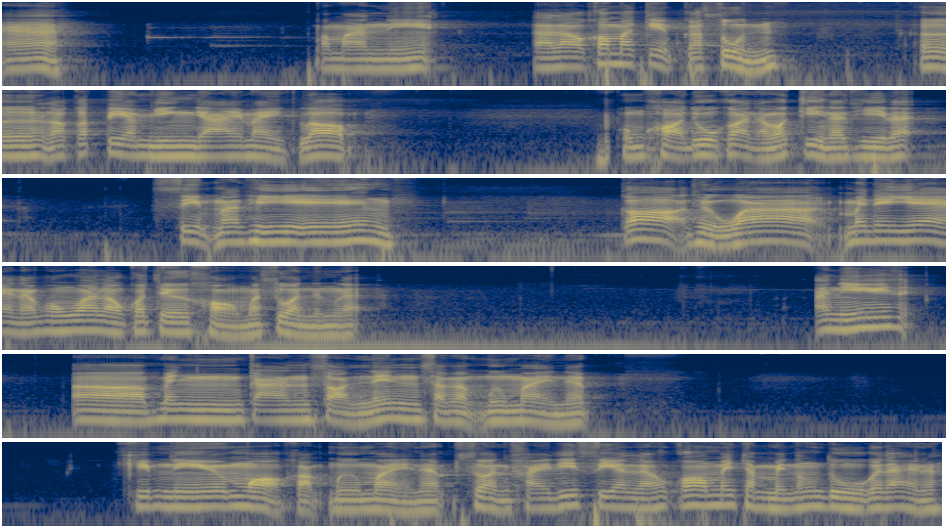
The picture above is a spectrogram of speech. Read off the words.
อ่า ประมาณนี้ แล้วเราก็มาเก็บกระสุน เออ แล้วก็เตรียมยิงยายใหม่อีกรอบ ผมขอดูก่อนนะว่ากี่นาทีแล้วสิบนาทีเอง ก็ถือว่าไม่ได้แย่นะ เพราะว่าเราก็เจอของมาส่วนหนึ่งแล้ว อันนี้ เอ่อเป็นการสอนเล่นสำหรับมือใหม่นะครับ คลิปนี้เหมาะกับมือใหม่นะครับ ส่วนใครที่เซียนแล้วก็ไม่จำเป็นต้องดูก็ได้นะ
